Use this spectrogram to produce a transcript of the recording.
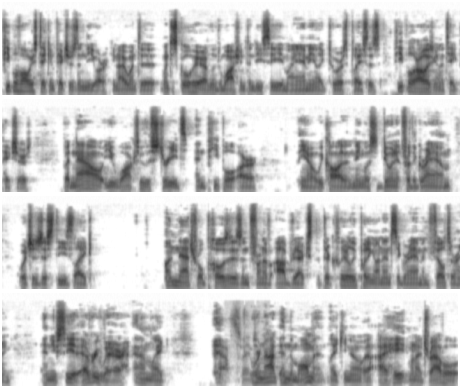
people have always taken pictures in New York. You know, I went to went to school here. I've lived in Washington D.C., Miami, like tourist places. People are always going to take pictures, but now you walk through the streets and people are, you know, we call it in English doing it for the gram, which is just these like unnatural poses in front of objects that they're clearly putting on Instagram and filtering, and you see it everywhere. And I'm like. Yeah, we're not in the moment. Like, you know, I hate when I travel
